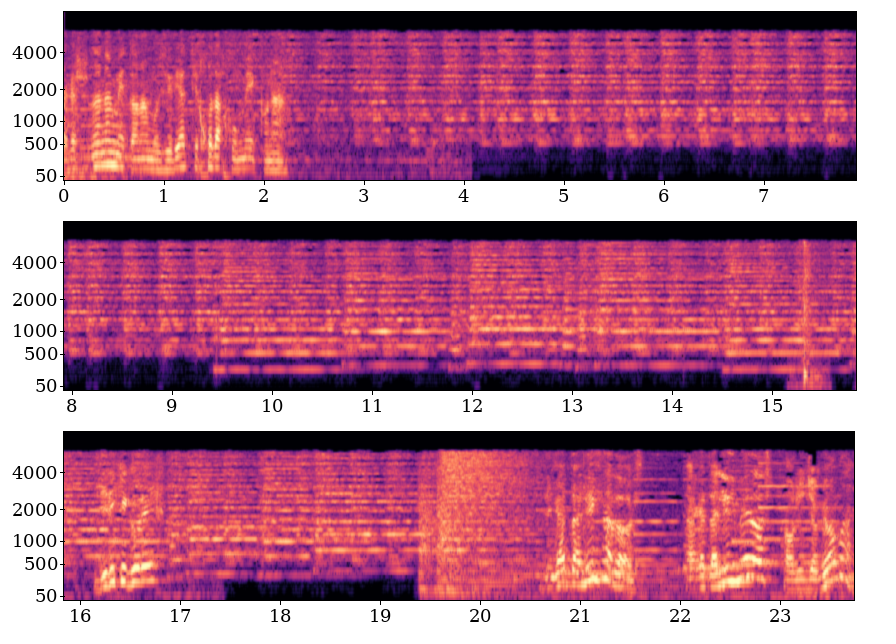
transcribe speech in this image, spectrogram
اگر شده نمی‌تونه مدیریت خود خوب می‌کنه دیدی که گریخت؟ دیگر دلیل نداشت اگر دلیل می داشت حال اینجا می آمد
